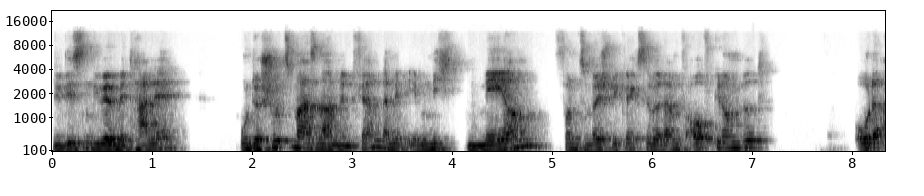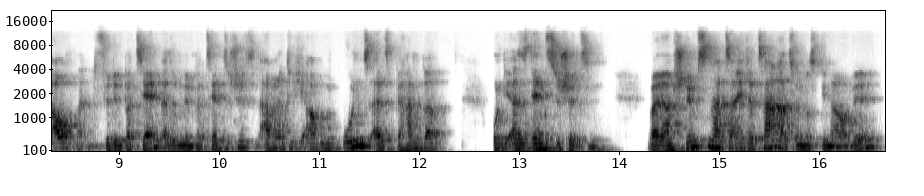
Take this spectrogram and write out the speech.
wir wissen, wie wir Metalle unter Schutzmaßnahmen entfernen, damit eben nicht mehr von zum Beispiel Quecksilberdampf aufgenommen wird. Oder auch für den Patienten, also um den Patienten zu schützen, aber natürlich auch um uns als Behandler und die Assistenz zu schützen. Weil am schlimmsten hat es eigentlich der Zahnarzt, wenn man es genau will,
